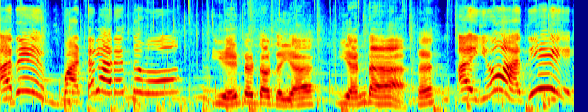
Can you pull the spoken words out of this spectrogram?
అదే బట్టలు ఆరేస్తాము ఏంటంటావు దయ్యా? ఎండ ఆ? అయ్యో అది.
